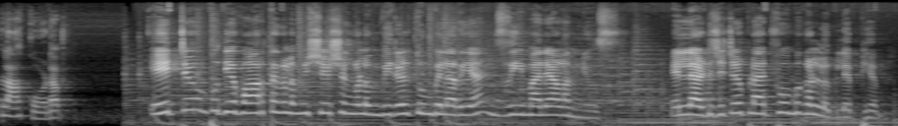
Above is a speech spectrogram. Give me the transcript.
പ്ലാക്കോടം. ഏറ്റവും പുതിയ വാർത്തകളും വിശേഷങ്ങളും വിരൽ തുമ്പിലറിയാൻ സി മലയാളം ന്യൂസ്. എല്ലാ ഡിജിറ്റൽ പ്ലാറ്റ്ഫോമുകളിലും ലഭ്യം.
